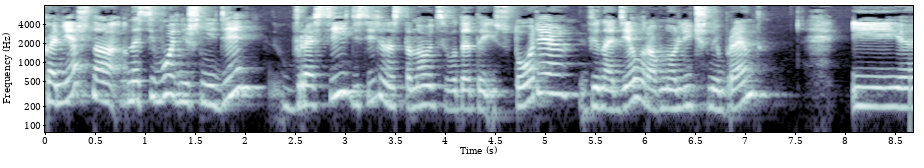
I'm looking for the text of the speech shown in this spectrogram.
Конечно, на сегодняшний день в России действительно становится вот эта история «винодел равно личный бренд», и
